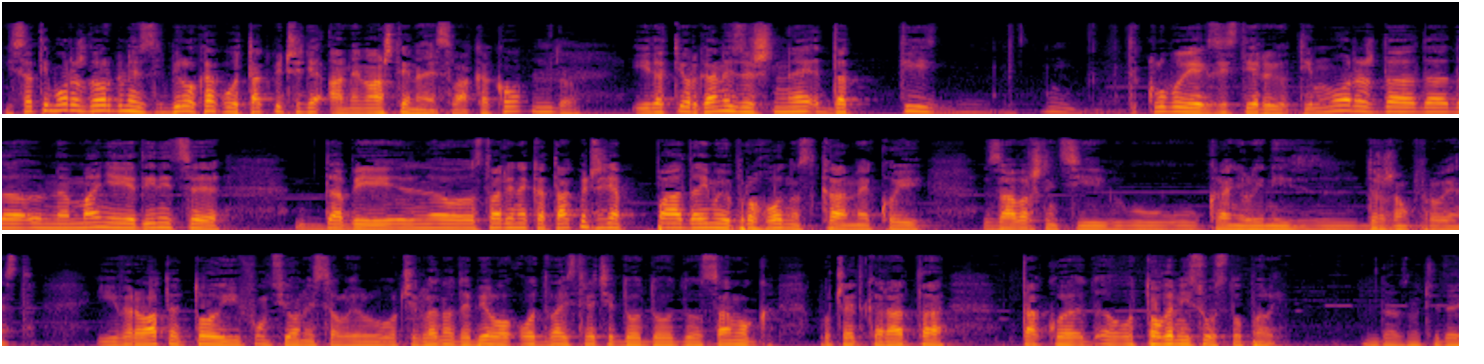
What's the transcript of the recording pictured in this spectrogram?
I sad ti moraš da organizuješ bilo kakvo takmičenje, a ne maština je svakako. Da. I da ti organizuješ ne, da ti klubovi egzistiraju. Ti moraš da, da, da na manje jedinice da bi ostvari neka takmičenja pa da imaju prohodnost ka nekoj završnici u, u krajnjoj liniji državnog prvenstva. I verovatno je to i funkcionisalo, jer očigledno da je bilo od 23. do, do, do samog početka rata tako od toga nisu ustupali. Da, znači da je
